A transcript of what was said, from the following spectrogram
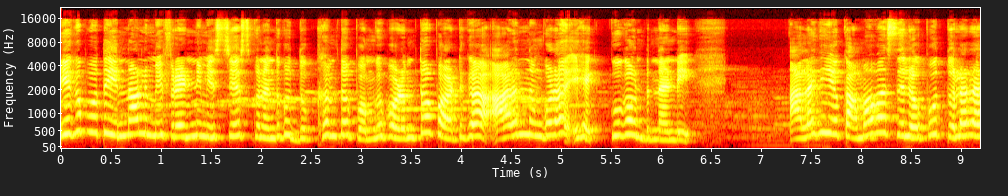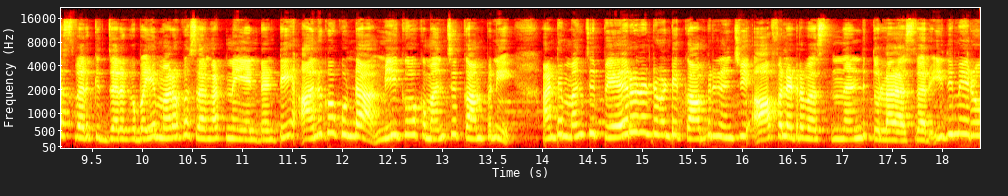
ఇకపోతే ఇన్నాళ్ళు మీ ఫ్రెండ్ని మిస్ చేసుకున్నందుకు దుఃఖంతో పొంగిపోవడంతో పాటుగా ఆనందం కూడా ఎక్కువగా ఉంటుందండి. అలాగే ఈ యొక్క అమావాస్యలోపు తులరాశి వారికి జరగబోయే మరొక సంఘటన ఏంటంటే అనుకోకుండా మీకు ఒక మంచి కంపెనీ అంటే మంచి పేరున్నటువంటి కంపెనీ నుంచి ఆఫర్ లెటర్ వస్తుందండి తులరాశి వారు ఇది మీరు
